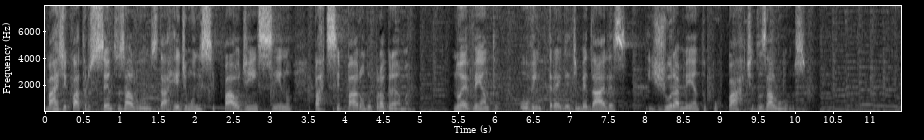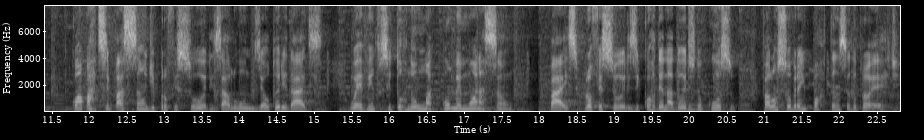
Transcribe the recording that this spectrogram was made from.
mais de 400 alunos da rede municipal de ensino participaram do programa. No evento, houve entrega de medalhas e juramento por parte dos alunos. Com a participação de professores, alunos e autoridades, o evento se tornou uma comemoração Pais, professores e coordenadores do curso falam sobre a importância do PROERD.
